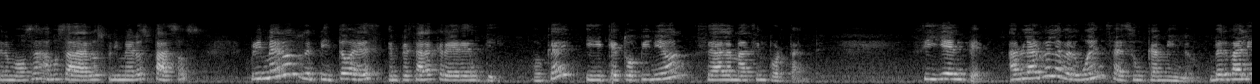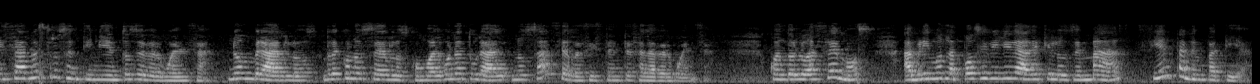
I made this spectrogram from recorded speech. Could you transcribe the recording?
Hermosa, vamos a dar los primeros pasos. Primero, repito, es empezar a creer en ti, ¿ok? Y que tu opinión sea la más importante. Siguiente, hablar de la vergüenza es un camino. Verbalizar nuestros sentimientos de vergüenza, nombrarlos, reconocerlos como algo natural, nos hace resistentes a la vergüenza. Cuando lo hacemos, abrimos la posibilidad de que los demás sientan empatía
